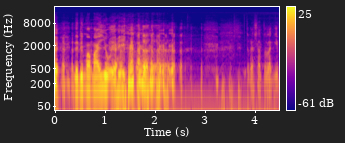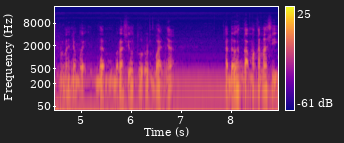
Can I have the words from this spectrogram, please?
jadi mamayu ya Terus satu lagi pernah nyoba dan berhasil turun banyak adalah nggak makan nasi.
